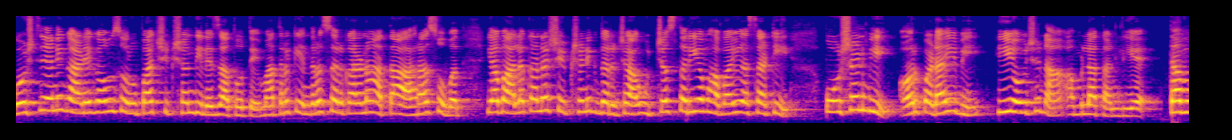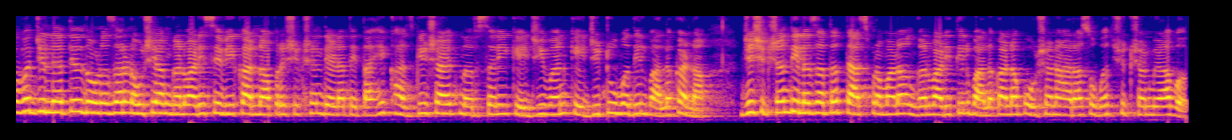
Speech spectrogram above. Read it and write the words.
गोष्टी आणि गाणे गाऊन स्वरूपात शिक्षण दिले जात होते. मात्र केंद्र सरकारनं आता आहारासोबत या बालकांना शैक्षणिक दर्जा उच्चस्तरीय व्हावा यासाठी पोषण भी और पढाई भी ही योजना अंमलात आणली आहे. त्याबाबत जिल्ह्यातील दोन हजार नऊशे अंगणवाडी सेविकांना प्रशिक्षण देण्यात येत आहे. खासगी शाळेत nursery K G one K G two मधील बालकांना जे शिक्षण दिलं जातं त्याचप्रमाणे अंगणवाडीतील बालकांना पोषण आहारासोबत शिक्षण मिळावं.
